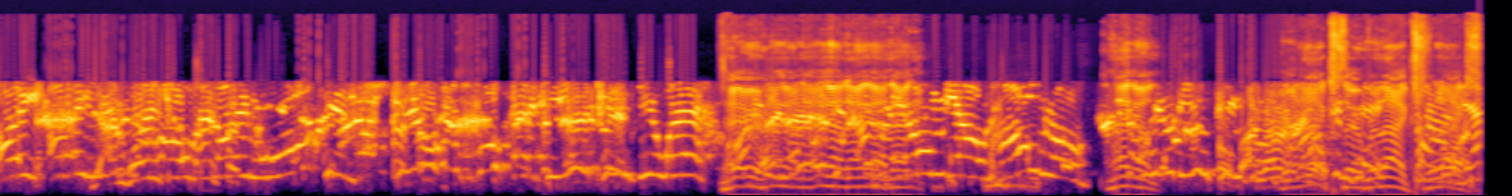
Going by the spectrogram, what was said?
I, I Yeah, live and in why a you home and listen- I'm walking. Who the fuck do you think you are? Hey, I'm hang on, hang on, hang on, I hang own on. my own home, love. Hang so on. who do you think Oh, you're relax Relax talking there, to? relax, Sorry, relax. yeah?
